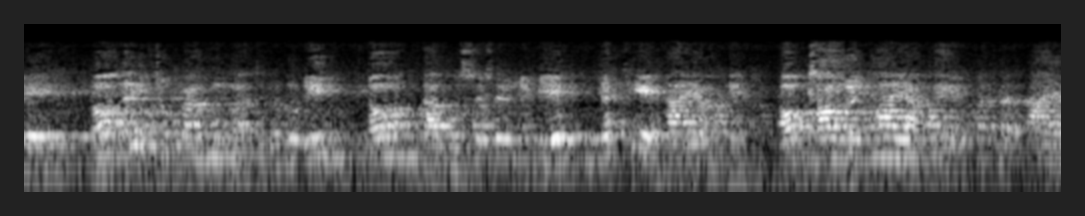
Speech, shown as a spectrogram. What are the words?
တယ်တော့အဲ့ဒီကျူပန်းမှုမှာကျွန်တော်တို့ဒီတော့ဒါကိုဆွေးဆွေးနွေးပြီးရက်ထည့်ထားရမယ်။ဟောကောင်းထားရမယ်ပတ်သက်ထားရ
